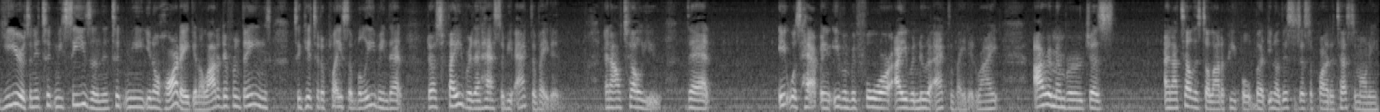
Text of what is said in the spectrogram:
years and it took me seasons. It took me, you know, heartache and a lot of different things to get to the place of believing that there's favor that has to be activated. And I'll tell you that it was happening even before I even knew to activate it, right? I remember just, and I tell this to a lot of people, but you know, this is just a part of the testimony.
